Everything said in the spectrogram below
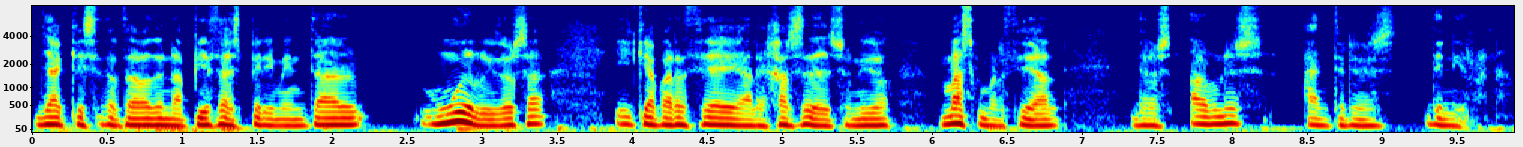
ya que se trataba de una pieza experimental muy ruidosa y que parece alejarse del sonido más comercial de los álbumes anteriores de Nirvana.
